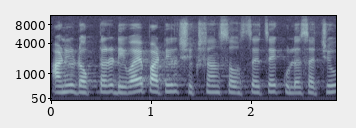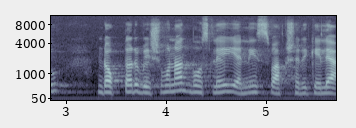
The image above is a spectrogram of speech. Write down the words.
आणि डॉक्टर डी वाय पाटील शिक्षण संस्थेचे कुलसचिव डॉक्टर विश्वनाथ भोसले यांनी स्वाक्षरी केल्या.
